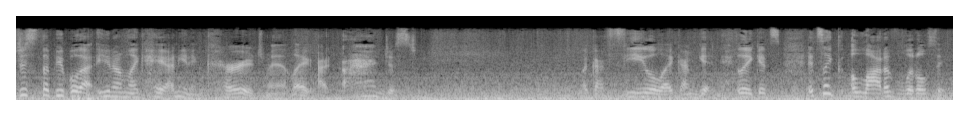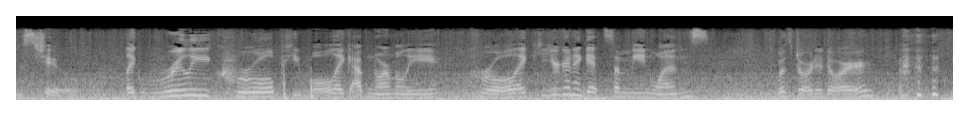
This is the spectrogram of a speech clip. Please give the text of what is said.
just the people that you know i'm like hey i need encouragement. Like i i'm just like i feel like i'm getting like it's it's like a lot of little things too. Like really cruel people like abnormally cruel. Like you're gonna get some mean ones with door to door.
